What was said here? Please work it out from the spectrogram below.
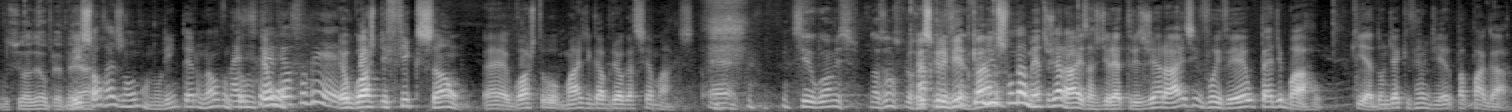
O senhor leu o PPA? Li só o resumo, não li inteiro, não. Mas não escreveu um... sobre ele. Eu gosto de ficção, é, gosto mais de Gabriel Garcia Marques. É, Ciro Gomes, nós vamos para o Eu escrevi porque eu li os fundamentos gerais, as diretrizes gerais, e vou ver o pé de barro, que é de onde é que vem o dinheiro para pagar.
